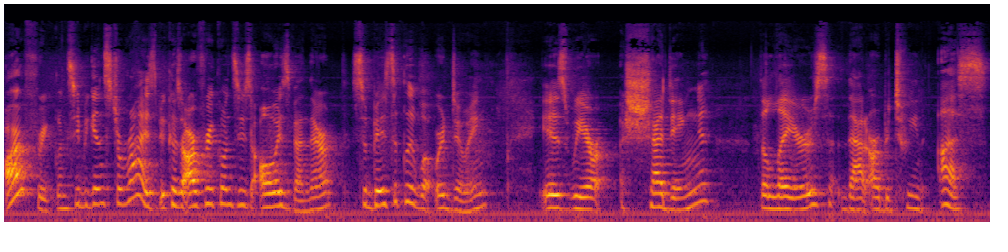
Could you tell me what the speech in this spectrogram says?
our frequency begins to rise because our frequency's always been there. So basically, what we're doing is we are shedding the layers that are between us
